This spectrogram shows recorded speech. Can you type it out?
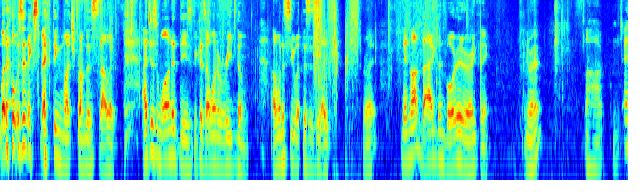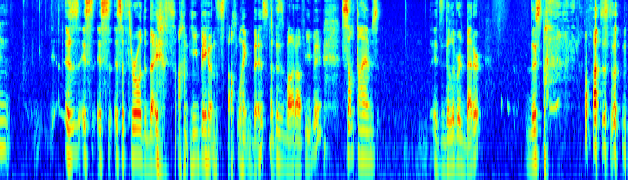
But I wasn't expecting much from the seller. I just wanted these because I want to read them. I want to see what this is like, right? They're not bagged and boarded or anything, right? Uh, and is is is is a throw of the dice on eBay and stuff like this. This is bought off eBay. Sometimes it's delivered better. This time it wasn't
